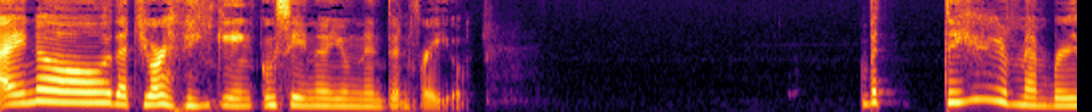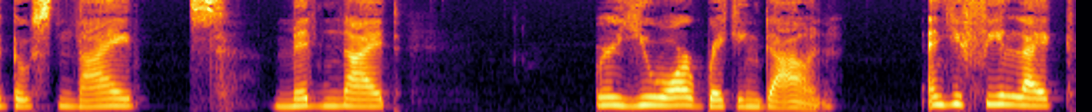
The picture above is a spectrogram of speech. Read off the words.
I know that you're thinking kung sino yung nandun for you. But do you remember those nights, midnight, where you are breaking down and you feel like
